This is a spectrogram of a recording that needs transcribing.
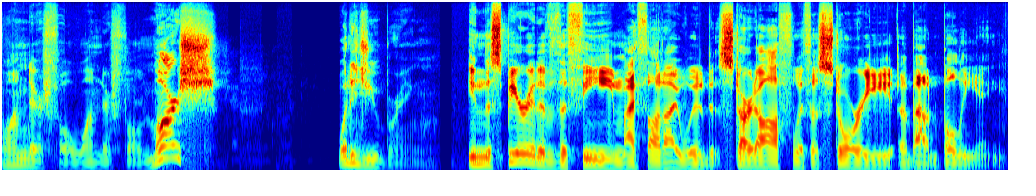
Wonderful, wonderful. Marsh, what did you bring? In the spirit of the theme, I thought I would start off with a story about bullying.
